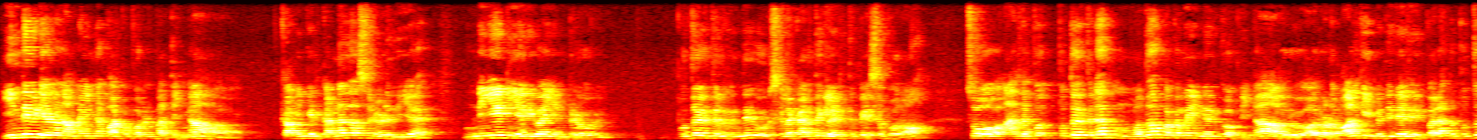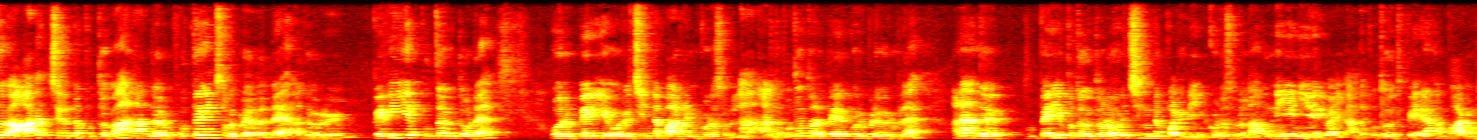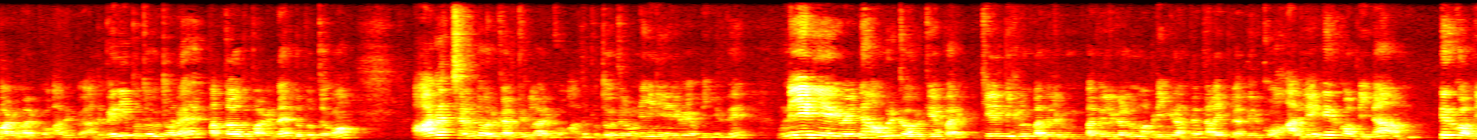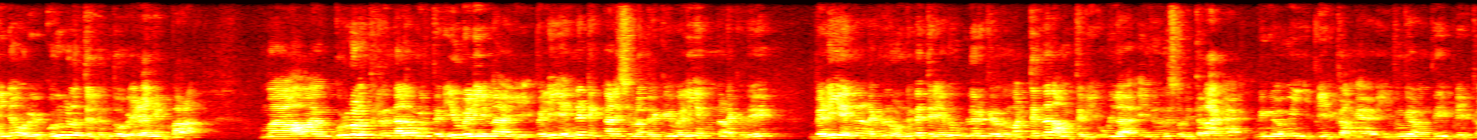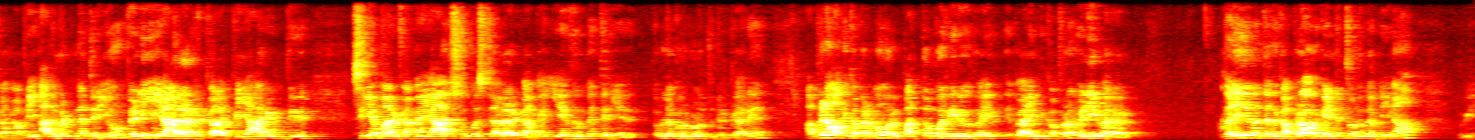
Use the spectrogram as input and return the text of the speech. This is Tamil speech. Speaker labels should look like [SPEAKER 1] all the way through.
[SPEAKER 1] இந்த வீடியோவில் நம்ம என்ன பார்க்க போறோம்னு பார்த்தீங்கன்னா கவிஞர் கண்ணதாசன் எழுதிய உன்னையே நீ அறிவாய் என்ற ஒரு புத்தகத்திலிருந்து ஒரு சில கருத்துக்களை எடுத்து பேச போறோம். ஸோ அந்த பு- புத்தகத்துல முதல் பக்கமே என்ன இருக்கும் அப்படின்னா அவர் அவரோட வாழ்க்கையை பத்தி தான் எழுதியிருப்பாரு. அந்த புத்தகம் ஆகச்சிறந்த புத்தகம். ஆனால் அந்த ஒரு புத்தகம்னு சொல்லக்கூடாது அது. ஒரு பெரிய புத்தகத்தோட ஒரு பெரிய ஒரு சின்ன பாட்டுன்னு கூட சொல்லலாம். அந்த புத்தகத்தோட பெயர் குறிப்பிட விரும்பல. ஆனால் அந்த பெரிய புத்தகத்தோட ஒரு சின்ன பகுதின்னு கூட சொல்லலாம். உன்னையே நீ அந்த புத்தகத்து பேர் ஆனால் பாகம் பாகமாக இருக்கும். அதுக்கு அந்த பெரிய புத்தகத்தோட பத்தாவது பாகம் தான் இந்த புத்தகம். ஆகச்சிறந்த ஒரு கருத்துக்களாக இருக்கும். அந்த புத்தகத்தில் உன்னையே நீ அப்படிங்கிறது. உன்னையே நீ அவருக்கு அவர் கேட்பாரு கேள்விகளும் பதிலும் பதில்களும் அப்படிங்கிற அந்த தலைப்பில் அது இருக்கும். அதில் என்ன இருக்கும் அப்படின்னா என்ன இருக்கும் அப்படின்னா ஒரு குருகுலத்திலிருந்து ஒரு இளைஞன் வரான். அவன் குருகுலத்தில் இருந்தாலும் உங்களுக்கு தெரியும் வெளியெல்லாம் வெளியே என்ன டெக்னாலஜி வளர்ந்துருக்கு வெளியே என்ன நடக்குது வெளியே என்ன நடக்குதுன்னு ஒண்ணுமே தெரியாது. உள்ள இருக்கிறது மட்டும்தான் நமக்கு தெரியும். உள்ள இது வந்து சொல்லி தராங்க. இவங்க இப்படி இருக்காங்க. இவங்க வந்து இப்படி இருக்காங்க. அப்படி அது மட்டும்தான் தெரியும். வெளியே யாரா இருக்கா? இப்ப யார் வந்து சிஎம்மா இருக்காங்க? யார் சூப்பர் ஸ்டாரா இருக்காங்க? எதுவுமே தெரியாது. உள்ள குருகுலத்தில் இருக்காரு. அப்புறம் அதுக்கப்புறமா ஒரு பத்தொன்பது இருபது வயது வயதுக்கு அப்புறம் வெளியே வராரு வெளியே வந்ததுக்கு அப்புறம் அவருக்கு என்ன தோணுது அப்படின்னா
